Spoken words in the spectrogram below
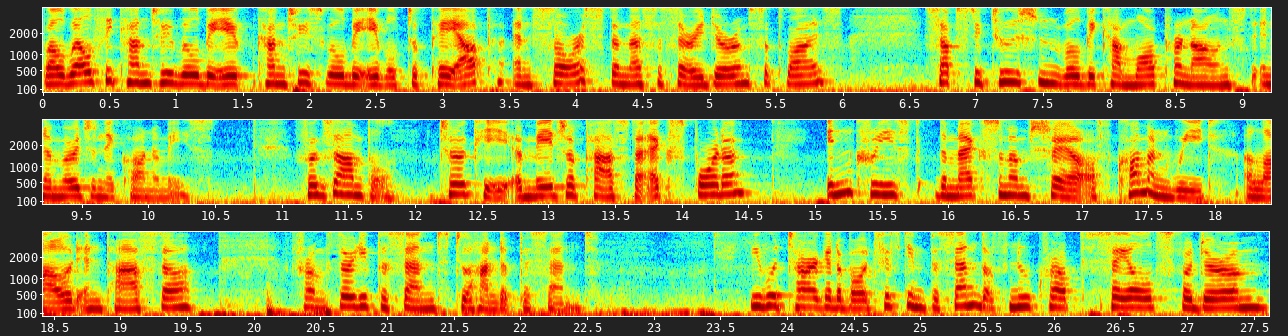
While wealthy country will be, countries will be able to pay up and source the necessary durum supplies, substitution will become more pronounced in emerging economies. For example, Turkey, a major pasta exporter, increased the maximum share of common wheat allowed in pasta from 30% to 100% we would target about 15% of new crop sales for durum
